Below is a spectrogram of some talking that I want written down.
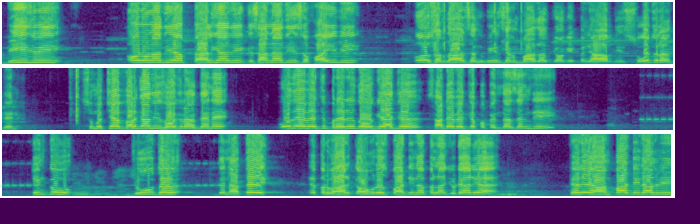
ਬੀਜ ਵੀ, ਔਰ ਉਹਨਾਂ ਦੀਆਂ ਪੈਲੀਆਂ ਦੀ, ਕਿਸਾਨਾਂ ਦੀ ਸਫ਼ਾਈ ਵੀ, ਉਹ ਸਰਦਾਰ ਸੁਖਬੀਰ ਸਿੰਘ ਬਾਦਲ ਕਿਉਂਕਿ ਪੰਜਾਬ ਦੀ ਸੋਚ ਰੱਖਦੇ ਨੇ, ਸਮੁੱਚੇ ਵਰਗਾਂ ਦੀ ਸੋਚ ਰੱਖਦੇ ਨੇ, ਉਹਦੇ ਵਿੱਚ ਪ੍ਰੇਰਿਤ ਹੋ ਕੇ ਅੱਜ ਸਾਡੇ ਵਿੱਚ ਭੁਪਿੰਦਰ ਸਿੰਘ ਜੀ, ਟਿੰਕੂ, ਜੂਥ ਦੇ ਨਾਤੇ ਇਹ ਪਰਿਵਾਰ ਕਾਂਗਰਸ ਪਾਰਟੀ ਨਾਲ ਪਹਿਲਾਂ ਜੁੜਿਆ ਰਿਹਾ ਫਿਰ ਇਹ ਆਮ ਪਾਰਟੀ ਨਾਲ ਵੀ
